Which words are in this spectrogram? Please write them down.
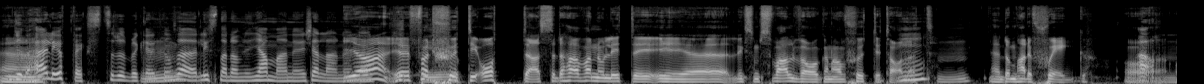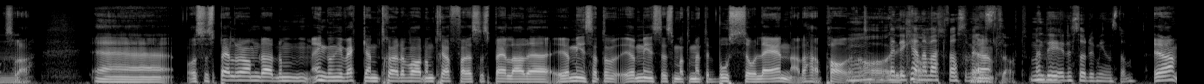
Eh, Du var härlig uppväxt så du brukar liksom Mm. så här, lyssna de jamma i källaren? eller? Ja, jag är född Hippie. 78 så det här var nog lite i, eh, liksom svallvågorna av 70-talet. Mm. Mm. Eh, De hade skägg och, Ja. och sådär. Eh, och så spelade de där, de, en gång i veckan tror jag det var de träffades och spelade, jag minns, att de, jag minns det som att de hette Bosse och Lena det här paret. Mm. Ja, Men det det, är kan ha klart. varit vad som helst. klart. Men det Mm. är det så du minns dem? Ja,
